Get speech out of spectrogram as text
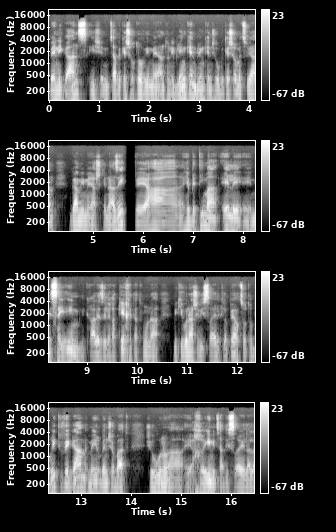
בני גנץ, איש שנמצא בקשר טוב עם אה, אנטוני בלינקן, בלינקן שהוא בקשר מצוין גם עם אה, אשכנזי, וההיבטים האלה מסייעים, נקרא לזה, לרכך את התמונה מכיוונה של ישראל כלפי ארצות הברית, וגם מאיר בן שבת, שהוא אחראי מצד ישראל על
